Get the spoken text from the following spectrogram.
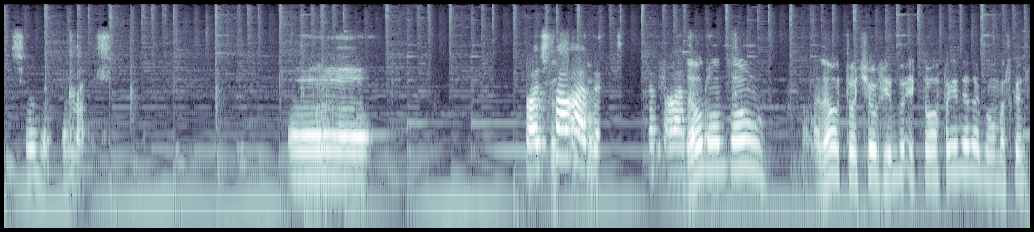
deixa eu ver o que mais. É... Pode falar, Dan. Falar não, também. não, não. Não, eu tô te ouvindo e tô aprendendo algumas coisas.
